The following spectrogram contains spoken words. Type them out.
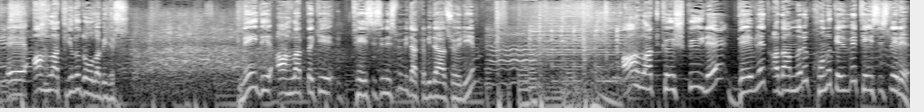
e, Ahlat yılı da olabilir. Neydi Ahlat'taki tesisin ismi bir dakika bir daha söyleyeyim. Ahlat Köşkü ile devlet adamları konuk evi ve tesisleri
